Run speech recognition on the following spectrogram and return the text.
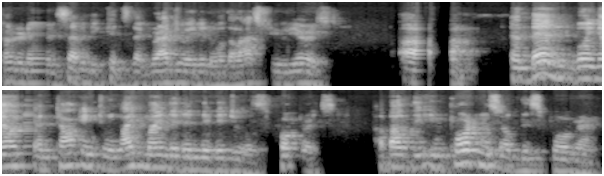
170 kids that graduated over the last few years. Uh, and then going out and talking to like-minded individuals, corporates, about the importance of this program.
